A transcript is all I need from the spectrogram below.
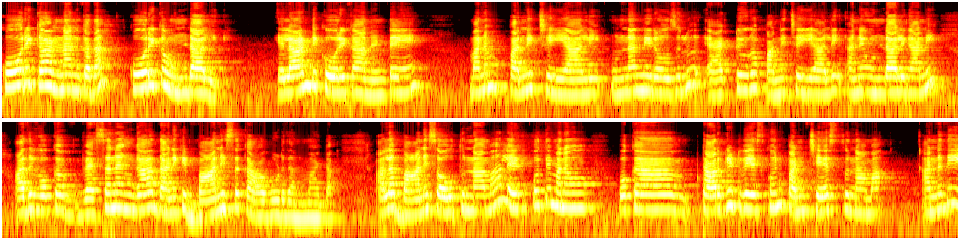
కోరిక అన్నాను కదా కోరిక ఉండాలి. ఎలాంటి కోరిక అనంటే మనం పని చెయ్యాలి ఉన్నన్ని రోజులు యాక్టివ్గా పని చెయ్యాలి అని ఉండాలి కానీ అది ఒక వ్యసనంగా దానికి బానిస కాకూడదనమాట అలా బానిస అవుతున్నామా లేకపోతే మనం ఒక టార్గెట్ వేసుకొని పని చేస్తున్నామా అన్నది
